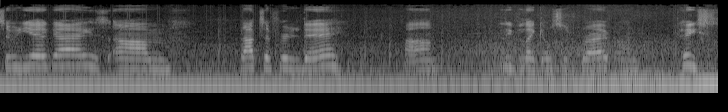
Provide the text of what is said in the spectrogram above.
So yeah, guys. Um, that's it for today. Um, leave a like and subscribe, and peace.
